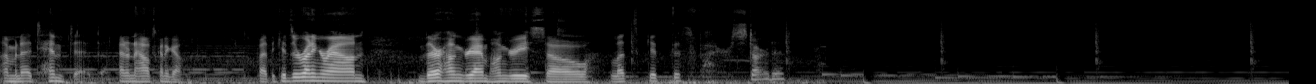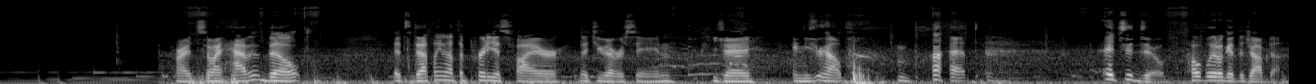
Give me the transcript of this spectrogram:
I'm gonna attempt it. I don't know how it's gonna go but the kids are running around. They're hungry, I'm hungry, so let's get this fire started. All right, so I have it built. It's definitely not the prettiest fire that you've ever seen. PJ, I need your help, but it should do. Hopefully it'll get the job done.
